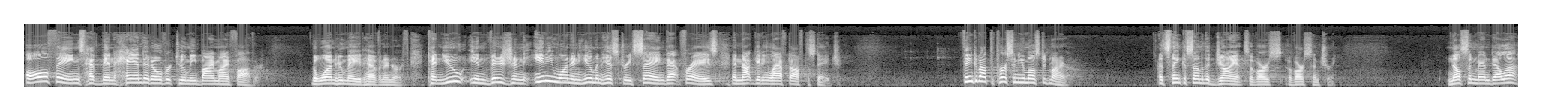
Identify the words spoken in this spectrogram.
All things have been handed over to me by my Father, the one who made heaven and earth. Can you envision anyone in human history saying that phrase and not getting laughed off the stage? Think about the person you most admire. Let's think of some of the giants of our, of our century. Nelson Mandela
